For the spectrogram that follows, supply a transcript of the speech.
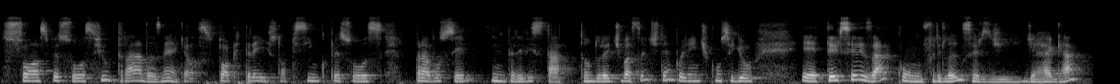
só as pessoas filtradas, né? Aquelas top 3, top 5 pessoas para você entrevistar. Então, durante bastante tempo a gente conseguiu é, terceirizar com freelancers de, de RH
